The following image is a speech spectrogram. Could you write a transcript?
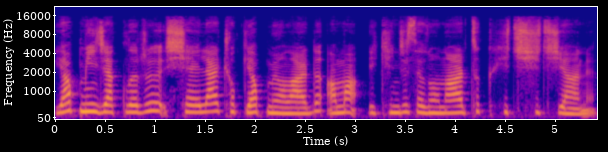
Yapmayacakları şeyler çok yapmıyorlardı ama ikinci sezon artık hiç hiç yani.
